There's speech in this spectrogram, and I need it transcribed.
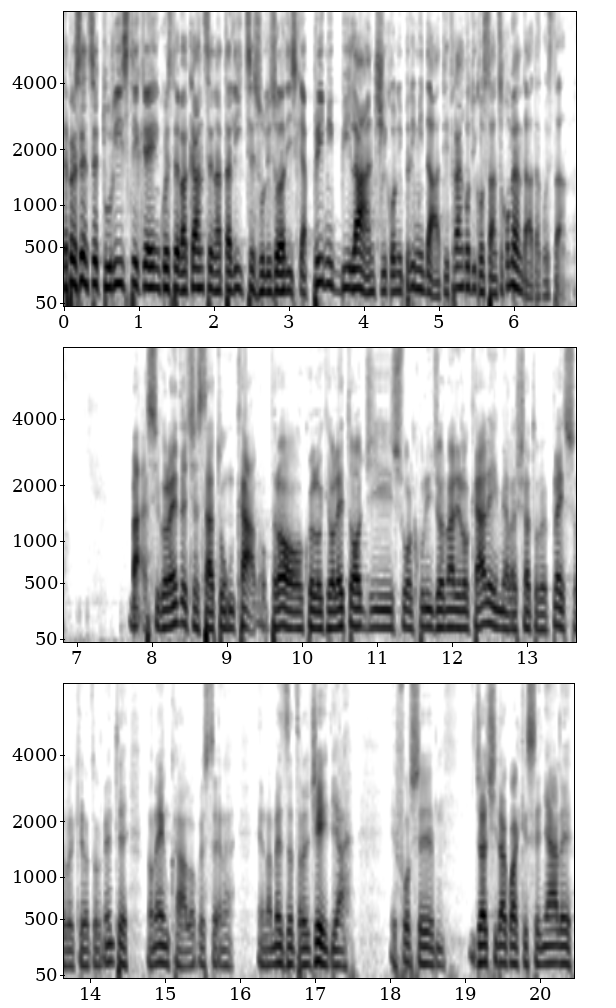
Le presenze turistiche in queste vacanze natalizie sull'isola di Ischia, primi bilanci con i primi dati. Franco di Costanzo, com'è andata quest'anno? Bah, sicuramente c'è stato un calo, però quello che ho letto oggi su alcuni giornali locali mi ha lasciato perplesso, perché naturalmente non è un calo, questa è una, è una mezza tragedia e forse già ci dà qualche segnale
